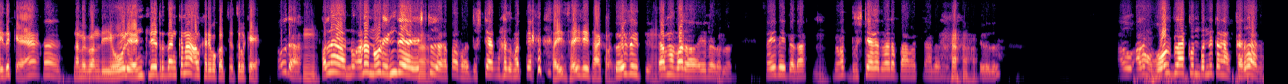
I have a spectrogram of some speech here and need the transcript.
ಇದಕ್ಕೆ ಹಾ. ನಮಗೊಂದ್ ಏಳು ಎಂಟ್ ಲೀಟರ್ ತನಕನ ಹಾಲ್ ಕರಿಬೇಕಾಗ್ತದೆ ಅದು ಚಚ್ಚಲ್ಕೆ ಹೌದಾ? ಹ್ಮ್. ಅಲ್ಲ ನೋ- ಅಣ್ಣ ನೋಡಿ ಹೆಂಗೆ ಎಷ್ಟು ಅಪ್ಪ ಅಪ್ಪ, ದೃಷ್ಟಿ ಆಗ್ಬಾರ್ದು ಮತ್ತೆ. ಸೈಜ್ ಸೈಜ್ ಐತಿ ಆಕಳ ಅದು. ಸೈಜ್ ಐತಿ. ಹ್ಮ್. ಅಮ್ಮ ಬಾರ ಹೇಳೋಣ ಸೈಜ್ ಐತಡ ಹ್ಮ್. ಮತ್ ದೃಷ್ಟಿ ಆಗೋದ್ ಬೇಡಪ್ಪ ಮತ್ ನಾನು ಹೇಳುದು ಅವು ಅದು ಹೋಲ್ ಬ್ಲಾಕ್ ಒಂದ್ ಬಂದಿತ್ತ ನಾವು ಕರು ಅದು.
